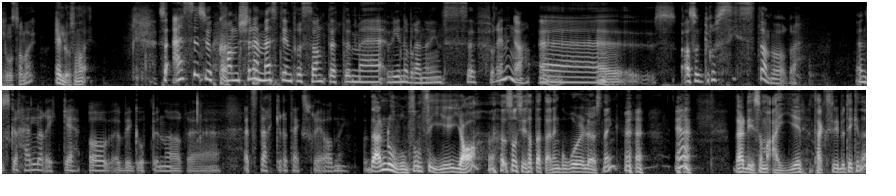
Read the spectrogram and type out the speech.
LO sa nei. LO sa nei. Så jeg syns jo kanskje det er mest interessant dette med Vin- og brennevinsforeninga. Eh, s- altså grossistene våre ønsker heller ikke å bygge opp under eh, et sterkere taxfree-ordning. Det er noen som sier ja, som syns at dette er en god løsning. Ja. Det er de som eier taxfree-butikkene.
